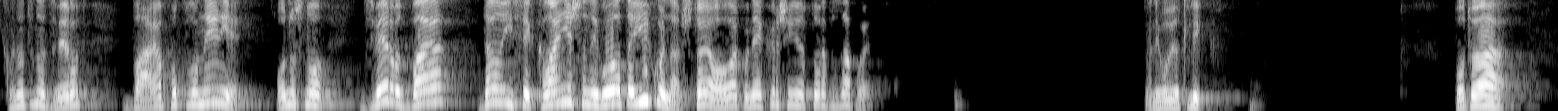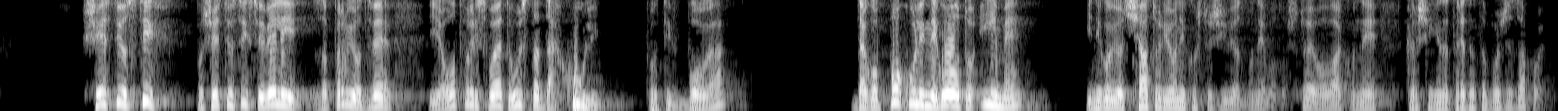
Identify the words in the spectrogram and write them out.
Иконата на зверот бара поклонение. Односно, зверот бара да и се кланеш на неговата икона. Што е ова, ако не е кршење на втората заповед? На неговиот лик. Потоа, шестиот стих, во шестиот стих се вели за првиот звер, ја отвори својата уста да хули против Бога, да го похули неговото име и неговиот шатор и они кои што живеат во небото. Што е ова ако не кршење на третата Божја заповед?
